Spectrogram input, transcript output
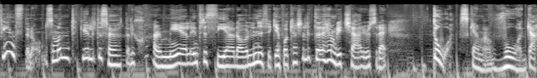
finns det någon som man tycker är lite söt eller charmig eller intresserad av eller nyfiken på, kanske lite hemligt kär och sådär, då ska man våga.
